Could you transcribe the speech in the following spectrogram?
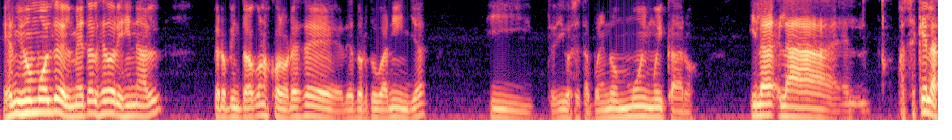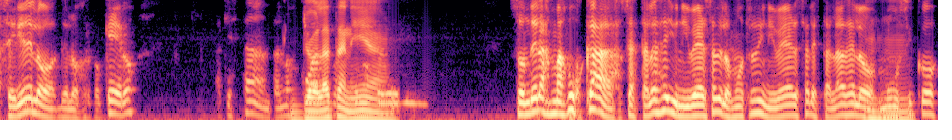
Es el mismo molde del Metalhead original, pero pintado con los colores de, de Tortuga Ninja. Y te digo, se está poniendo muy, muy caro. Y la. la el, pasa que la serie de, los de los rockeros. Aquí están. están los Yo la cuatro, tenía. Son de las más buscadas. O sea, están las de Universal, de los monstruos de Universal, están las de los músicos.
